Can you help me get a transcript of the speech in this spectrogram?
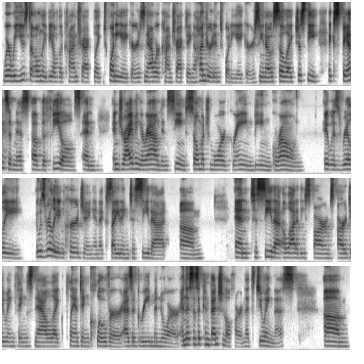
where we used to only be able to contract like 20 acres now we're contracting 120 acres you know? So like just the expansiveness of the fields and and driving around and seeing so much more grain being grown. It was really it was really encouraging and exciting to see that. Um, and to see that a lot of these farms are doing things now like planting clover as a green manure. And this is a conventional farm that's doing this. Um,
